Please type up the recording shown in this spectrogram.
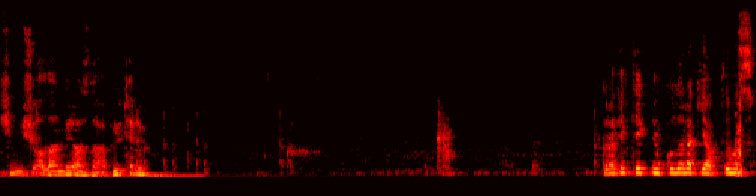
Şimdi şu alanı biraz daha büyütelim. Grafik tekniği kullanarak yaptığımız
